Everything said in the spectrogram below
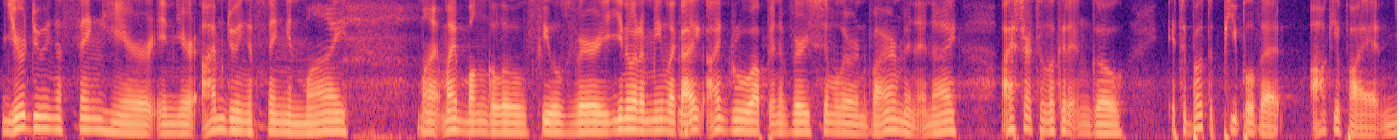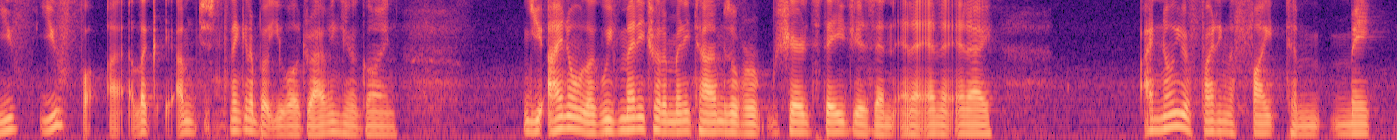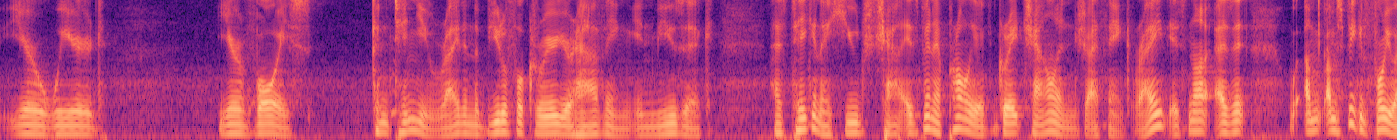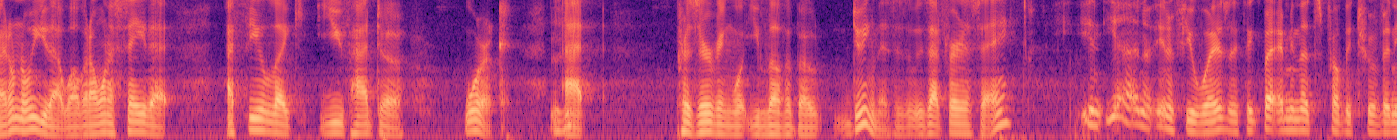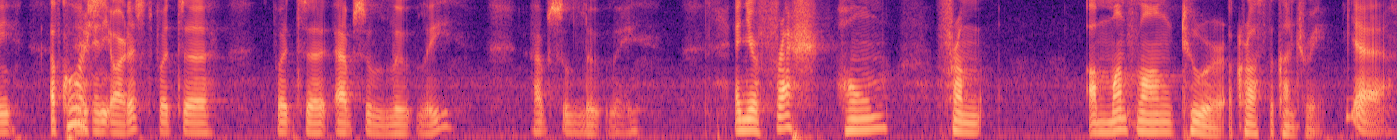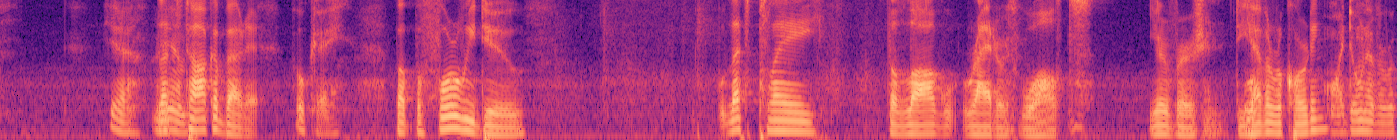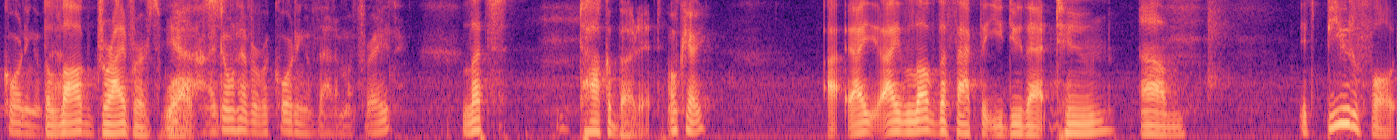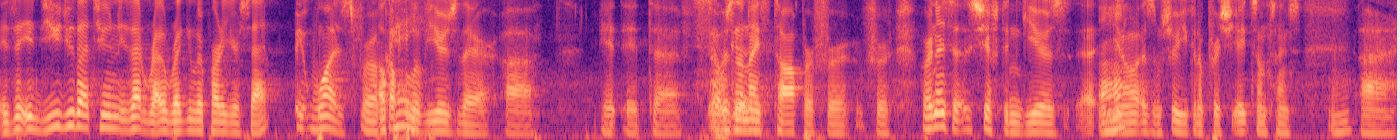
you're doing a thing here in your I'm doing a thing in my my my bungalow feels very you know what I mean like mm. I I grew up in a very similar environment and I I start to look at it and go it's about the people that occupy it and you you like I'm just thinking about you while driving here going you I know like we've met each other many times over shared stages and and and and I I know you're fighting the fight to make your weird your voice continue, right? And the beautiful career you're having in music has taken a huge challenge. It's been a, probably a great challenge, I think, right? It's not as it. I'm I'm speaking for you. I don't know you that well, but I want to say that I feel like you've had to work at preserving what you love about doing this. Is is that fair to say? In, yeah, in a, in a few ways, I think. But I mean, that's probably true of any, Of course. any artist. But, uh, but uh, absolutely, absolutely. and you're fresh home from a month long tour across the country. Yeah, yeah. I Let's am. talk about it. Okay. But before we do, let's play the Log Drivers Waltz, your version. Do you have a recording? Oh, I don't have a recording of The that. Log Drivers Waltz. yeah, Waltz. I don't have a recording of that. I'm afraid. Let's talk about it. Okay. I, I I love the fact that you do that tune. Um, it's beautiful. Is it? Do you do that tune? Is that a regular part of your set? It was for a Okay. couple of years there. Uh, it it uh, So it was good. a nice topper for, for or a nice uh, shift in gears. Uh, Uh-huh. You know, as I'm sure you can appreciate sometimes. Mm-hmm. Uh,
